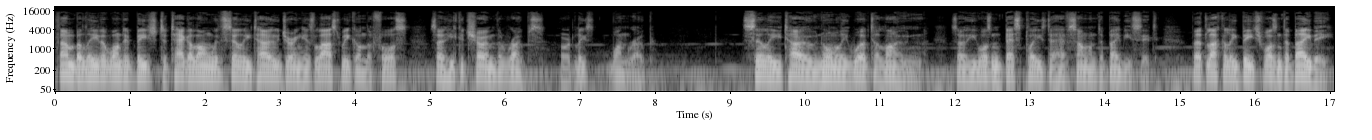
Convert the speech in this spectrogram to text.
Thumbeliever wanted Beach to tag along with Sillytoe during his last week on the force so he could show him the ropes, or at least one rope. Sillytoe normally worked alone, so he wasn't best pleased to have someone to babysit. But luckily Beach wasn't a baby.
